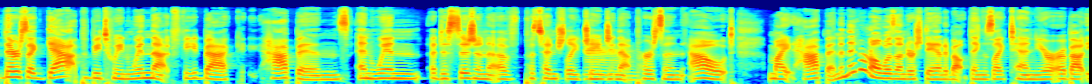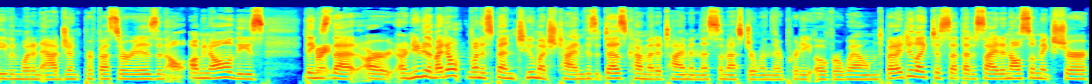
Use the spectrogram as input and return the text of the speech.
there's a gap between when that feedback happens and when a decision of potentially changing mm. that person out might happen. And they don't always understand about things like tenure or about even what an adjunct professor is. And all, I mean, all of these things right. that are, are new to them. I don't want to spend too much time because it does come at a time in this semester when they're pretty overwhelmed. But I do like to set that aside and also make sure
